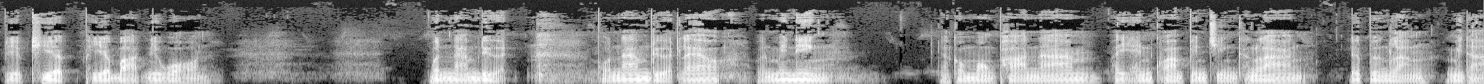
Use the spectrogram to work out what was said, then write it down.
เปรียบเทียบพยาบาทนิวรณ์เหมือนน้ำเดือด พอน้ำเดือดแล้วมันไม่นิ่ง แล้วก็มองผ่านน้ำให้เห็นความเป็นจริงข้างล่าง หรือเบื้องหลังไม่ได้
